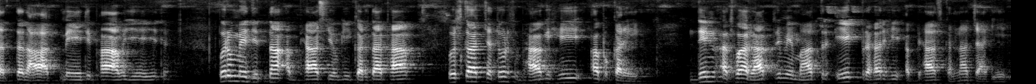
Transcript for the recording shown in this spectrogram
तत्तदात्मेति भावयेत। पूर्व में जितना अभ्यास योगी करता था, उसका चतुर्थ भाग ही अब करे। दिन अथवा रात्रि में मात्र एक प्रहर ही अभ्यास करना चाहिए।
